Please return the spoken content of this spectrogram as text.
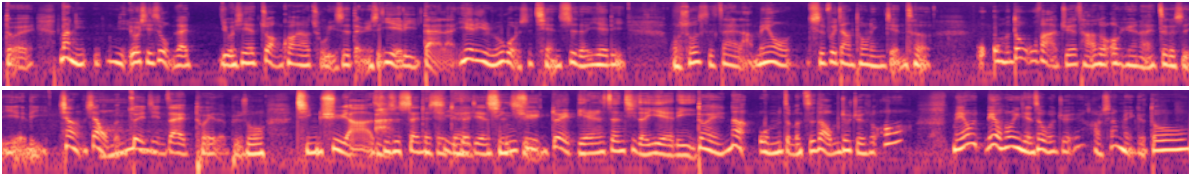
对，那你你尤其是我们在有一些状况要处理，是等于是业力带来业力，如果是前世的业力，我说实在啦，没有师傅这样通灵检测。我我们都无法觉察说，哦，原来这个是业力。像像我们最近在推的，比如说情绪啊，就是生气这件事情，情绪对别人生气的业力。对，那我们怎么知道？我们就觉得说，哦，没有没有通灵检测，我们觉得好像每个都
